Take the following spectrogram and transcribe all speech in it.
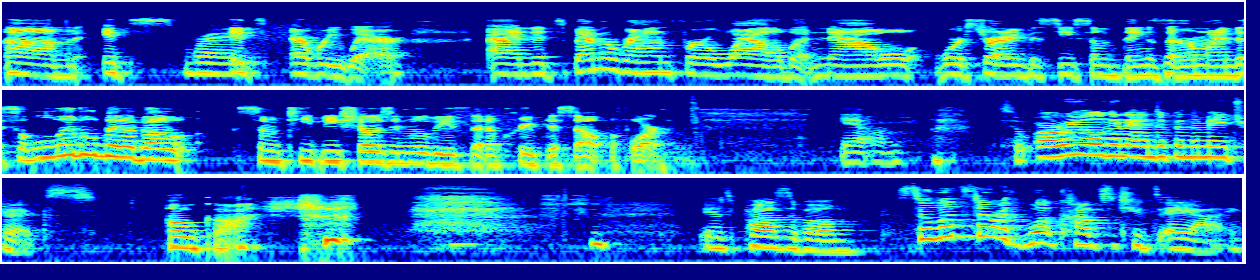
Um, it's Right. it's everywhere. And it's been around for a while, but now we're starting to see some things that remind us a little bit about some TV shows and movies that have creeped us out before. Yeah. So, are we all going to end up in the Matrix? Oh gosh. It's possible. So, let's start with what constitutes AI.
